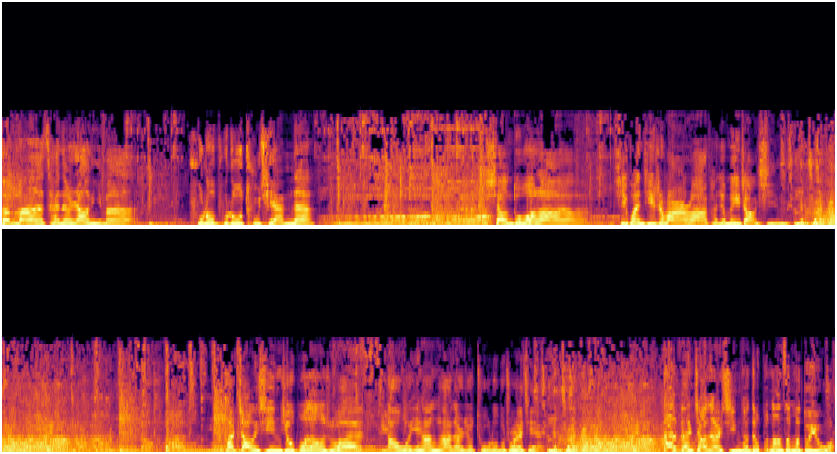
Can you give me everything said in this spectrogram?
怎么才能让你们扑噜扑噜吐钱呢？想多了，提款机这玩意儿吧，它就没长心。他长心就不能说到我银行卡那儿就秃噜不出来钱，但凡长点心，他都不能这么对我。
